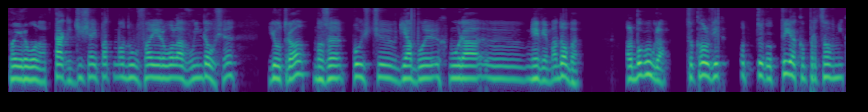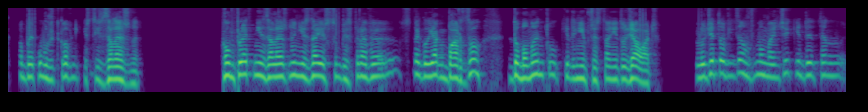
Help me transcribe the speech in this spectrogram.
Firewalla. Tak, dzisiaj padł moduł Firewalla w Windowsie. Jutro może pójść w diabły chmura, y, nie wiem, Adobe albo Google'a. Cokolwiek, od czego ty jako pracownik albo jako użytkownik jesteś zależny. Kompletnie zależny, nie zdajesz sobie sprawy z tego, jak bardzo, do momentu, kiedy nie przestanie to działać. Ludzie to widzą w momencie, kiedy ten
